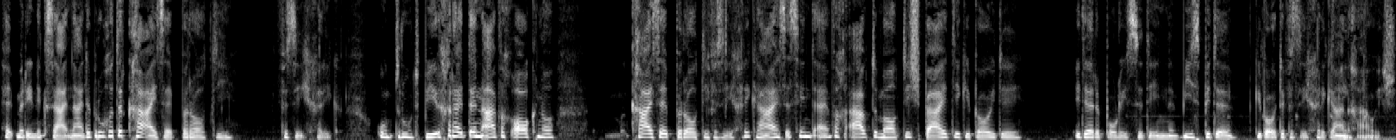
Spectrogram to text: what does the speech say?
hat man ihnen gesagt, nein, da braucht ihr keine separate Versicherung. Und Ruth Bircher hat dann einfach angenommen, keine separate Versicherung heisst, es sind einfach automatisch beide Gebäude in dieser Police drin, wie es bei der Gebäudeversicherung eigentlich auch ist.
